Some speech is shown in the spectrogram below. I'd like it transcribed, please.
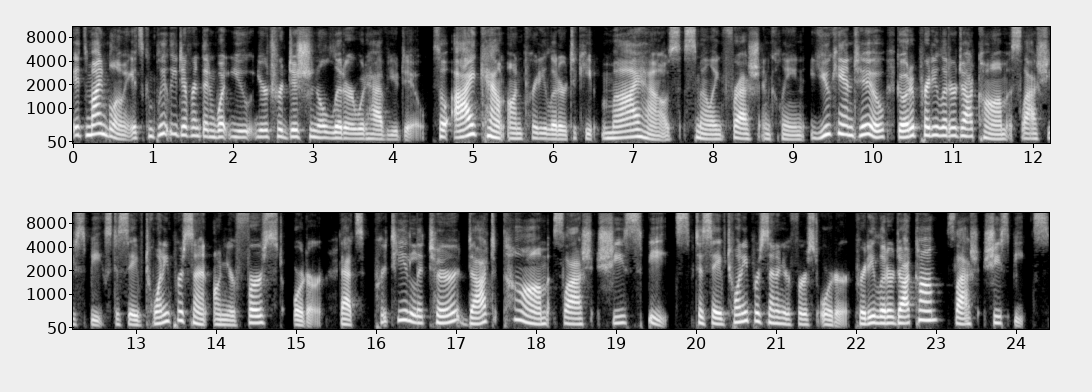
It's mind blowing. It's completely different than what you your traditional litter would have you do. So I count on Pretty Litter to keep my house smelling fresh and clean. You can too. Go to prettylitter.com slash she speaks to save 20% on your first order. That's prettylitter.com slash she speaks to save 20% on your first order. Prettylitter.com slash she speaks.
